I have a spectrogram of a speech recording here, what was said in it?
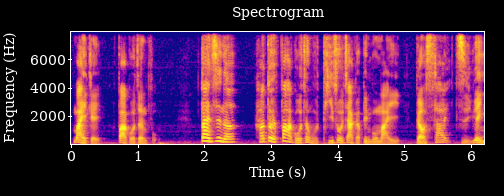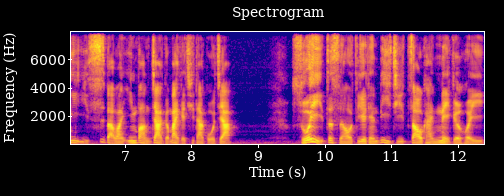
卖给法国政府。但是呢，他对法国政府提出的价格并不满意，表示他只愿意以四百万英镑的价格卖给其他国家。所以这时候第二天立即召开内阁会议，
